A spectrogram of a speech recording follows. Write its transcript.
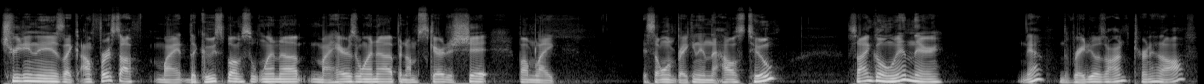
treating it as like I'm first off my the goosebumps went up, my hairs went up, and I'm scared as shit. But I'm like, is someone breaking in the house too? So I go in there. Yeah, the radio's on. Turn it off.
